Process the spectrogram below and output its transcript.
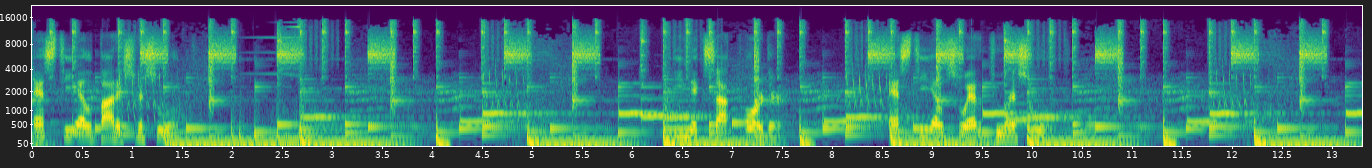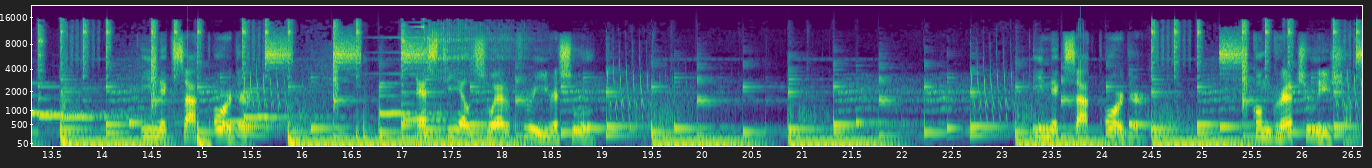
STL Paris Result. Inexact order. STL swear to result. Inexact order. STL swear 3 result. Inexact order. Congratulations.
